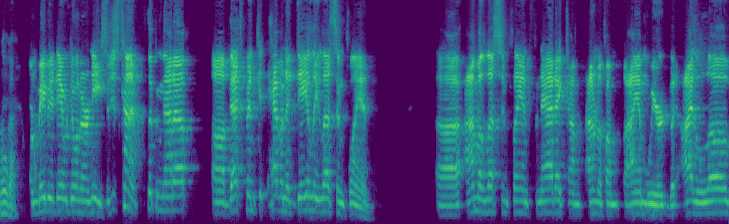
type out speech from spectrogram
Okay. Or maybe today we're doing our knee. So just kind of flipping that up. Uh, that's been having a daily lesson plan. Uh, I'm a lesson plan fanatic. I'm, I don't know if I'm, I am weird, but I love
